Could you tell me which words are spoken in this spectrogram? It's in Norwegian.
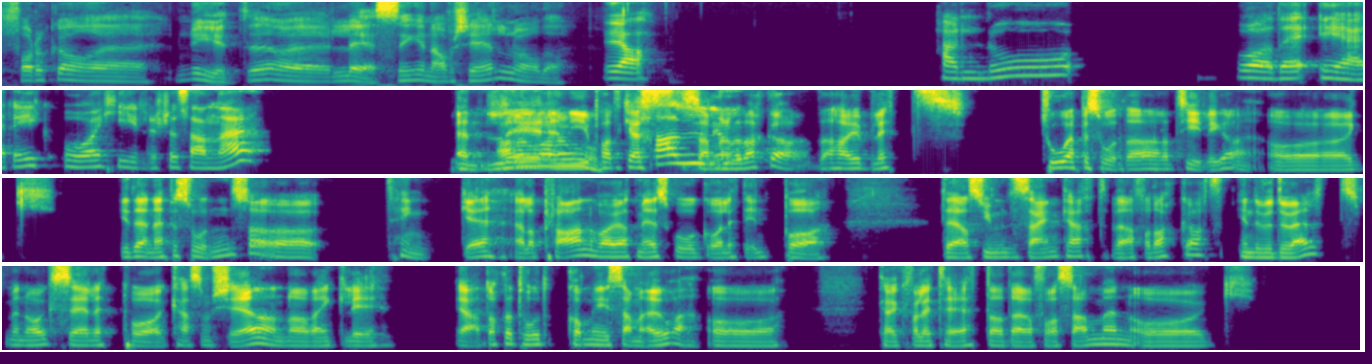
får dere uh, nyte uh, lesingen av sjelen vår, da. Ja. Hallo, både Erik og Healer Susanne. Endelig en ny podkast sammen med dere. Det har jo blitt to episoder tidligere, og i denne episoden så tenker Eller planen var jo at vi skulle gå litt inn på deres human design-kart hver for dere individuelt, men òg se litt på hva som skjer når egentlig ja, dere to kommer i samme aura, og hva kvaliteter dere får sammen, og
